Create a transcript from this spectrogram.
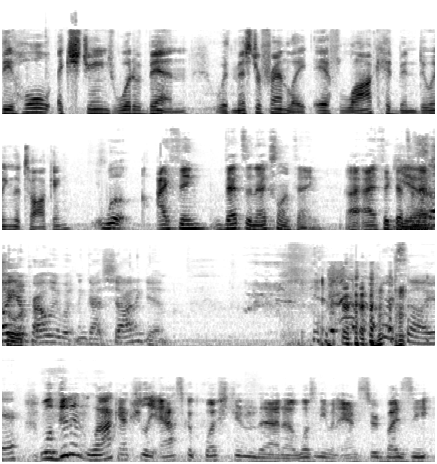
the whole exchange would have been with Mister Friendly if Locke had been doing the talking? Well, I think that's an excellent thing. I, I think that's Yeah. an Sawyer excellent. probably wouldn't have got shot again. Poor Sawyer. Well, didn't Locke actually ask a question that uh, wasn't even answered by Zeke?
